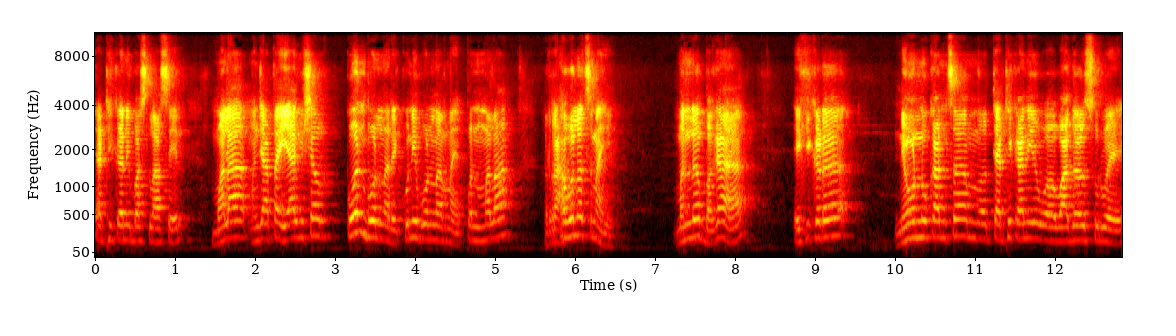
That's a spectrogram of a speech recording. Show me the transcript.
त्या ठिकाणी बसला असेल. मला म्हणजे आता या विषयावर कोण बोलणार आहे कुणी बोलणार नाही पण मला राहवलंच नाही. म्हणलं बघा एकीकडं निवडणुकांचं त्या ठिकाणी वादळ सुरू आहे.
